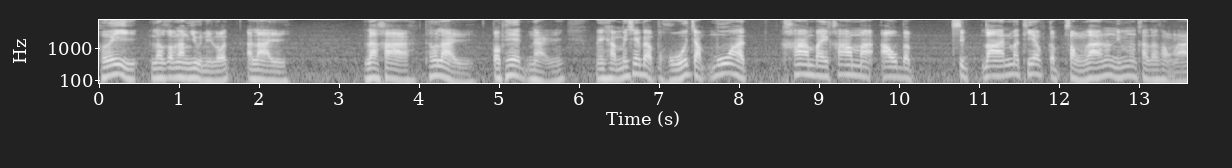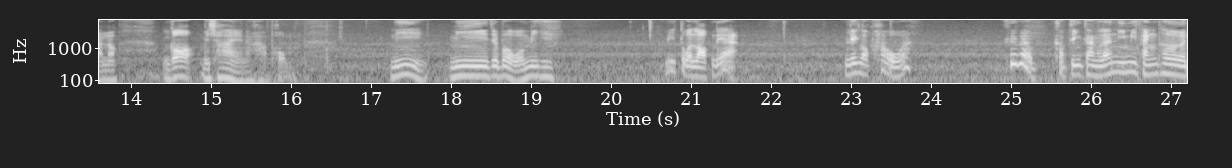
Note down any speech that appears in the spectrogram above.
เฮ้ย เรากำลังอยู่ในรถอะไร ราคาเท่าไหร่ประเภทไหนนะครับไม่ใช่แบบโอ้โหจับมั่วข้ามไปข้ามมาเอาแบบสิบล้านมาเทียบกับสองล้านวันนี้มันคันละสองล้านเนาะก็ไม่ใช่นะครับผม นี่มีจะบอกว่ามี มีตัวล็อกด้วยอะเรียกล็อกเผาวะคือแบบขับจริงจังแล้วนี้มีแทงเทิน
